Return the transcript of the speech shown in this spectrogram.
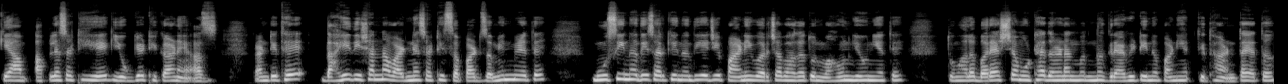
की आप- आपल्यासाठी हे एक योग्य ठिकाण आहे आज. कारण तिथे दाही दिशांना वाढण्यासाठी सपाट जमीन मिळते. मुसी नदीसारखी नदी आहे जी पाणी वरच्या भागातून वाहून घेऊन येते. तुम्हाला बऱ्याचशा मोठ्या धरणांमधनं ग्रॅव्हिटीनं पाणी तिथं आणता येतं.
